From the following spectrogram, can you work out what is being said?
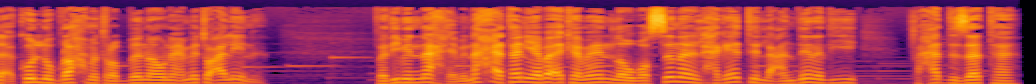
لا كله برحمة ربنا ونعمته علينا. فدي من ناحية. من ناحية تانية بقى كمان لو بصينا للحاجات اللي عندنا دي في حد ذاتها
